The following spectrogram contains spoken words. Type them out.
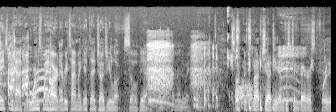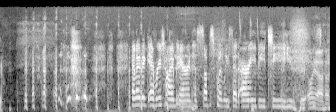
makes me happy. It warms my heart every time I get that judgy look. So, yeah. Anyway. So it's not judgy. I'm just embarrassed for you. And I think every time Erin has subsequently said REBT, he's Oh, yeah.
